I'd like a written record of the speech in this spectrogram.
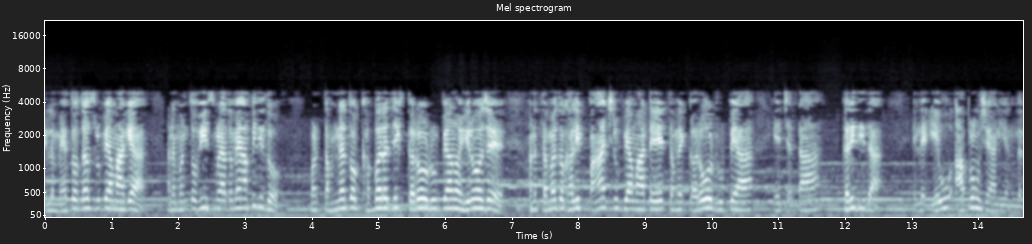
એટલે મેં તો દસ રૂપિયા માંગ્યા અને મને તો વીસ મળ્યા, તો મેં આપી દીધો. પણ તમને તો ખબર હતી કરોડ રૂપિયાનો હીરો છે અને તમે તો ખાલી પાંચ રૂપિયા માટે તમે કરોડ રૂપિયા એ જતા કરી દીધા. એટલે એવું આપણું છે આની અંદર.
